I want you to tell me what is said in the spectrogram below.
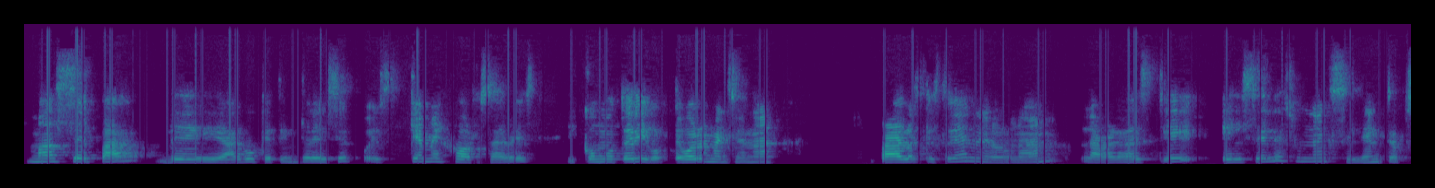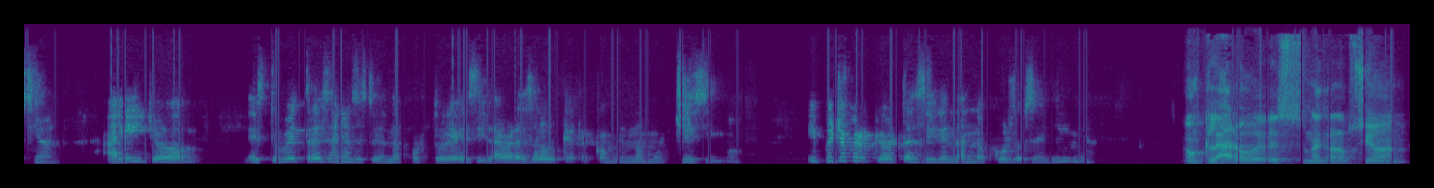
más sepa de algo que te interese, pues qué mejor, ¿sabes? Y como te digo, te vuelvo a mencionar, para los que estudian en el UNAM, la verdad es que el CEL es una excelente opción. Ahí yo estuve tres años estudiando portugués y la verdad es algo que recomiendo muchísimo. Y pues yo creo que ahorita siguen dando cursos en línea. No, claro, es una gran opción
